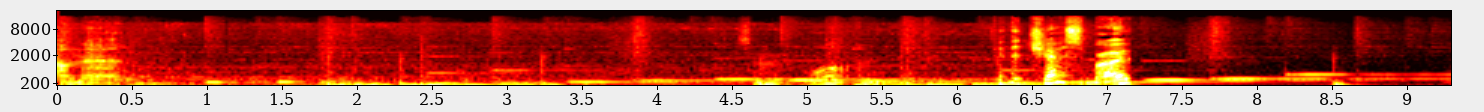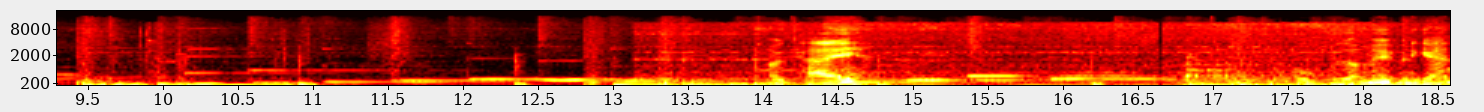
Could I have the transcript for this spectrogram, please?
Down there? Some what? Get the chest, bro. Okay. Oh, we got movement again.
